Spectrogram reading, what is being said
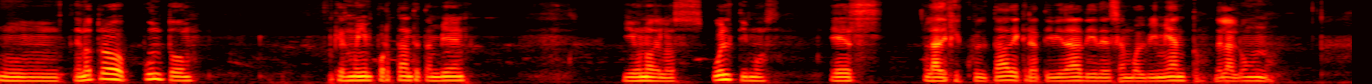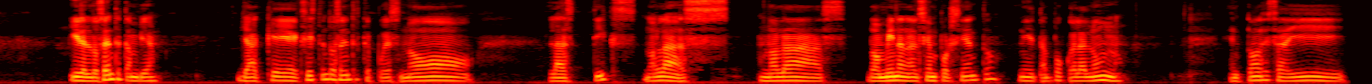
Mm, en otro punto que es muy importante también y uno de los últimos es la dificultad de creatividad y desenvolvimiento del alumno y del docente también, ya que existen docentes que pues no las TICs no las no las dominan al 100% ni tampoco el alumno. Entonces ahí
